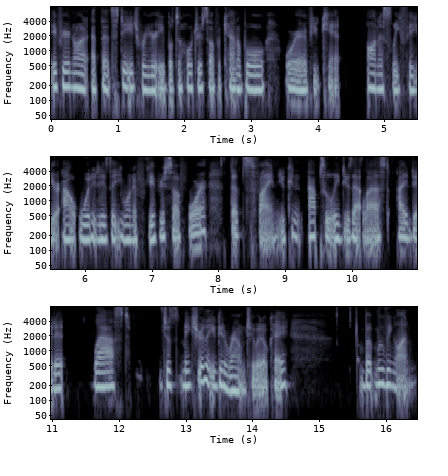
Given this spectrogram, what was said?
if you're not at that stage where you're able to hold yourself accountable, or if you can't honestly figure out what it is that you want to forgive yourself for, that's fine. You can absolutely do that last. I did it last. Just make sure that you get around to it, okay? But moving on,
